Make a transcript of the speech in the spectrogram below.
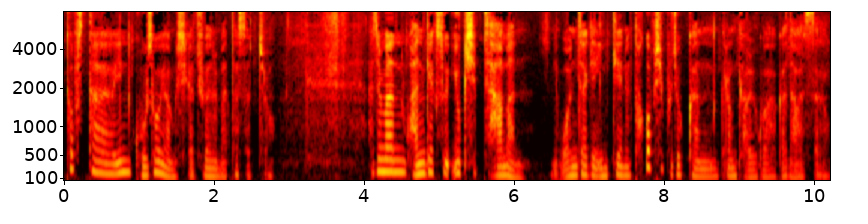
톱스타인 고소영 씨가 주연을 맡았었죠. 하지만 관객 수 64만, 원작의 인기에는 턱없이 부족한 그런 결과가 나왔어요.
